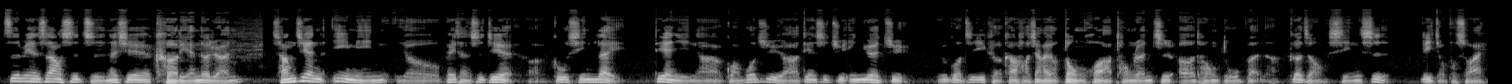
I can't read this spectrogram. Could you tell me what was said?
字面上是指那些可怜的人。常见的译名有《悲惨世界》啊，《孤星泪》电影啊、广播剧啊、电视剧、音乐剧。如果记忆可靠，好像还有动画、同人志、儿童读本啊，各种形式历久不衰。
